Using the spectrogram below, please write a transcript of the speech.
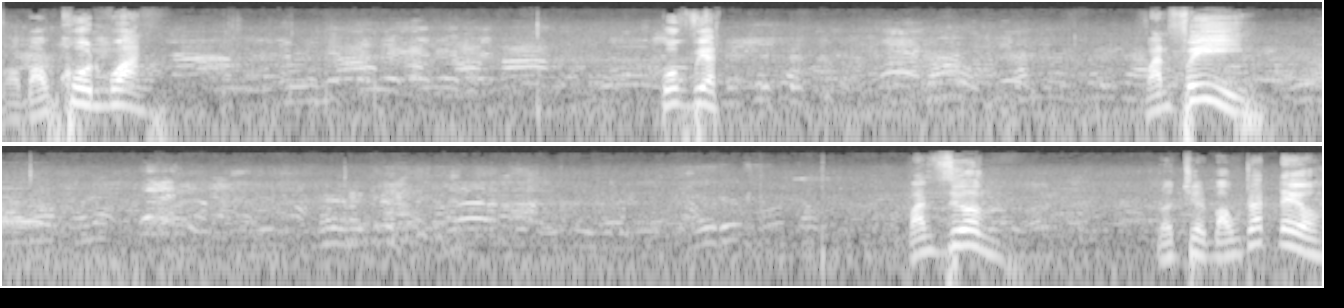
Bỏ bóng khôn ngoan. Quốc việt văn phi. Văn dương. Luân chuyển bóng rất đều.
